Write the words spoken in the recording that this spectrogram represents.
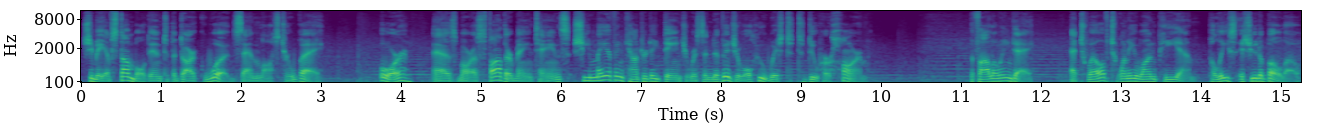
She may have stumbled into the dark woods and lost her way. Or, as Maura's father maintains, she may have encountered a dangerous individual who wished to do her harm. The following day, at 12.21 p.m., police issued a bolo,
